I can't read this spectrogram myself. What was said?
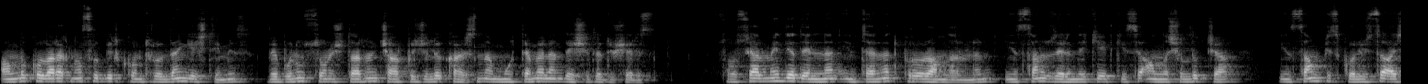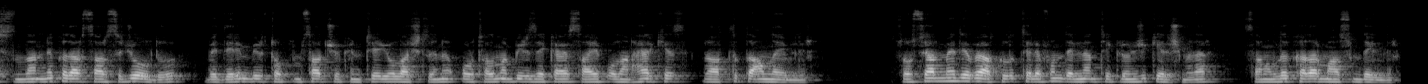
anlık olarak nasıl bir kontrolden geçtiğimiz ve bunun sonuçlarının çarpıcılığı karşısında muhtemelen dehşete düşeriz. Sosyal medya denilen internet programlarının insan üzerindeki etkisi anlaşıldıkça insan psikolojisi açısından ne kadar sarsıcı olduğu ve derin bir toplumsal çöküntüye yol açtığını ortalama bir zekaya sahip olan herkes rahatlıkla anlayabilir. Sosyal medya ve akıllı telefon denilen teknolojik gelişmeler sanıldığı kadar masum değildir.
